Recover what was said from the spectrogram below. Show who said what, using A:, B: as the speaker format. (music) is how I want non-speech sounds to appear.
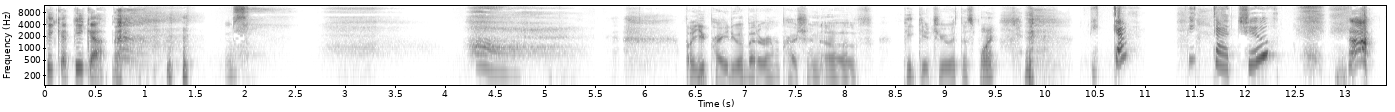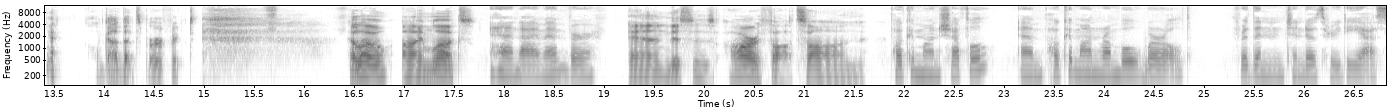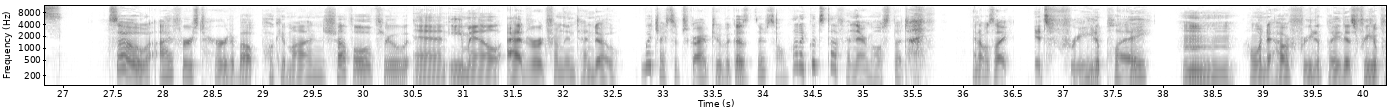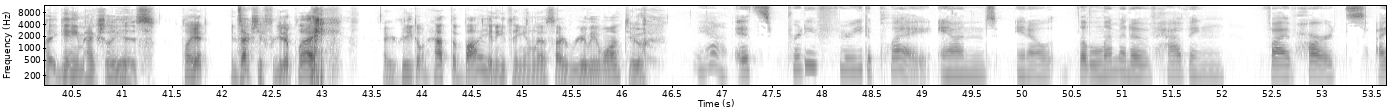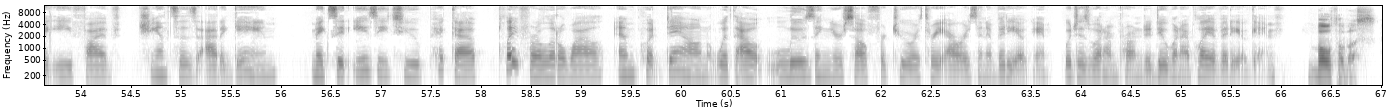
A: Pika Pika. (laughs) Though you'd probably do a better impression of Pikachu at this point. (laughs)
B: Pika? Pikachu? (laughs)
A: oh god, that's perfect. Hello, I'm Lux,
B: And I'm Ember.
A: and this is our thoughts on.
B: Pokemon Shuffle and Pokemon Rumble World for the Nintendo 3DS.
A: So, I first heard about Pokemon Shuffle through an email advert from Nintendo, which I subscribe to because there's a lot of good stuff in there most of the time. (laughs) And I was like, it's free to play? Hmm, I wonder how free to play this free to play game actually is. Play it? It's actually free to play. (laughs) I really don't have to buy anything unless I really want to. (laughs)
B: Yeah, it's pretty free to play. And, you know, the limit of having five hearts, i.e., five chances at a game, makes it easy to pick up, play for a little while, and put down without losing yourself for two or three hours in a video game, which is what I'm prone to do when I play a video game.
A: Both of us.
